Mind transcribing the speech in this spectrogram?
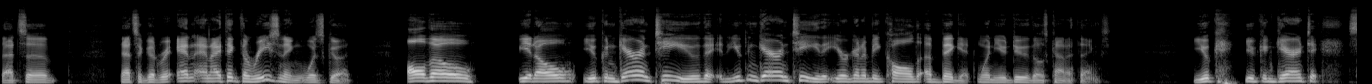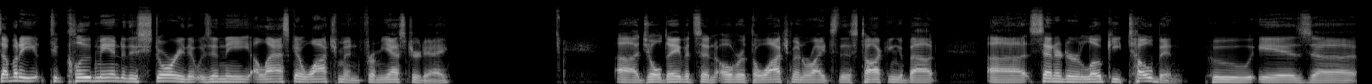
That's a that's a good re- and and I think the reasoning was good. Although you know you can guarantee you that you can guarantee that you're going to be called a bigot when you do those kind of things. You can, you can guarantee somebody to clued me into this story that was in the Alaska Watchman from yesterday. Uh, Joel Davidson over at the Watchman writes this talking about uh, Senator Loki Tobin, who is uh,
